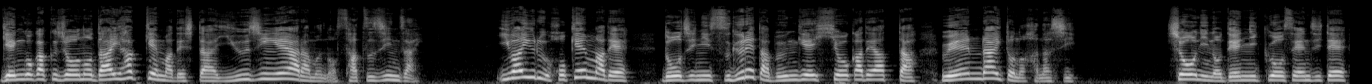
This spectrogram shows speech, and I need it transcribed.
言語学上の大発見までした友人エアラムの殺人罪。いわゆる保険まで同時に優れた文芸批評家であったウェーンライトの話。小児の電肉を煎じて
